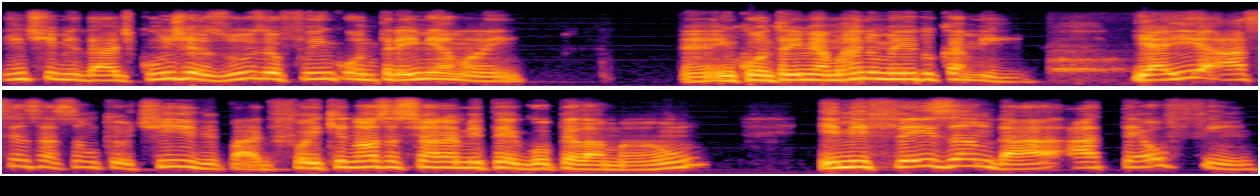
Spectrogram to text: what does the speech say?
intimidade com Jesus, eu fui encontrei minha mãe. Né? Encontrei minha mãe no meio do caminho. E aí a sensação que eu tive, padre, foi que Nossa Senhora me pegou pela mão e me fez andar até o fim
